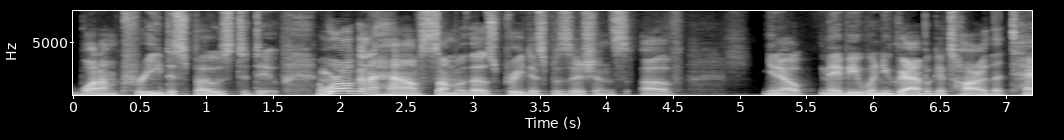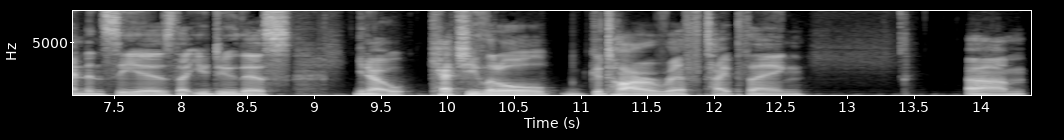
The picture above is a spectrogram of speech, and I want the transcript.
what I'm predisposed to do. And we're all going to have some of those predispositions of you know, maybe when you grab a guitar the tendency is that you do this, you know, catchy little guitar riff type thing. Um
